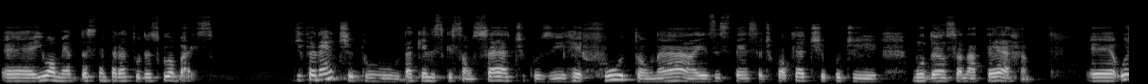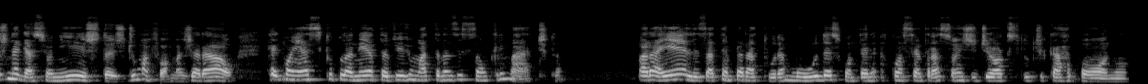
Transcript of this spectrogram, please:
é, e o aumento das temperaturas globais. Diferente do, daqueles que são céticos e refutam né, a existência de qualquer tipo de mudança na Terra, é, os negacionistas, de uma forma geral, reconhecem que o planeta vive uma transição climática. Para eles, a temperatura muda, as concentrações de dióxido de carbono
